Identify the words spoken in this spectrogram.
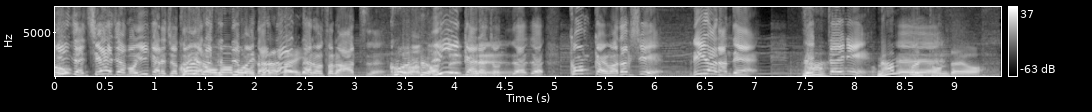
ギンじゃん違うじゃんもういいからちょっとやらせてもださい。なんだろうその圧。いねいいからちょっとじゃあじゃあ今回私リーダーなんで絶対に何分飛んだよ、えー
